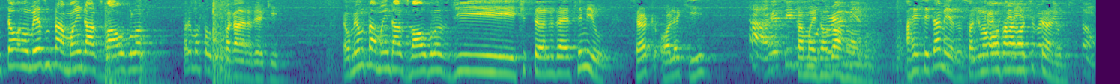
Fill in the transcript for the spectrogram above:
Então é o mesmo tamanho das válvulas. Para mostrar o tudo pra galera ver aqui. É o mesmo tamanho das válvulas de titânio da S1000, certo? Olha aqui, Ah, a receita tamanhozão do motor é a receita é a mesma, só que não vai usar mais de diferença vai ser titânio. o pistão.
